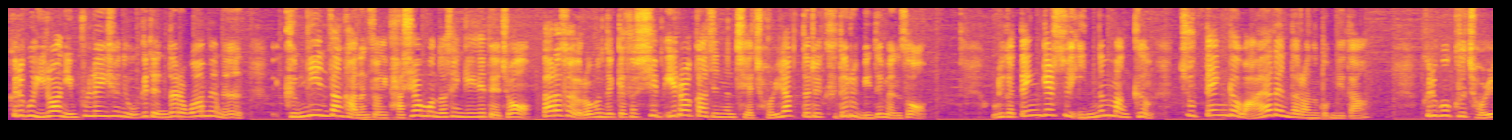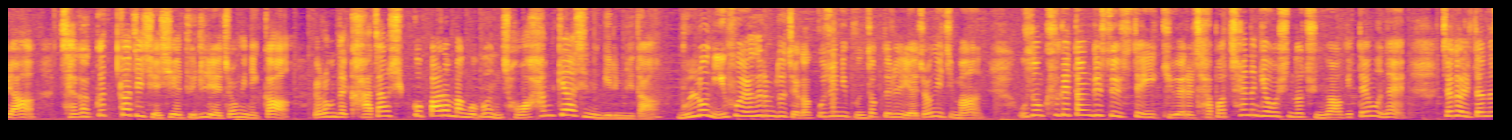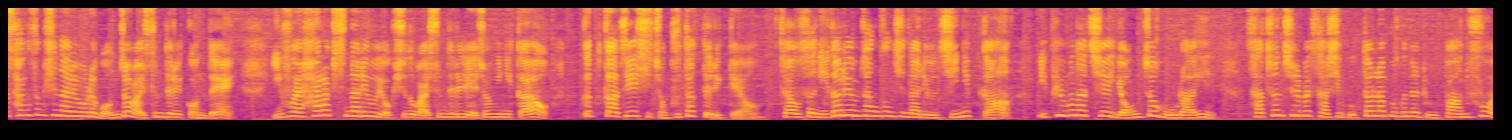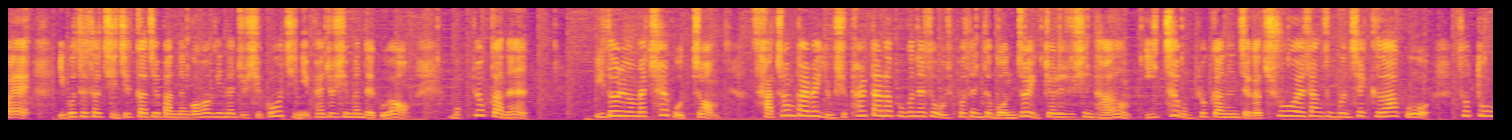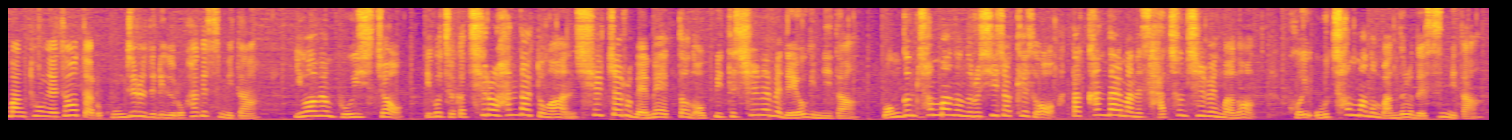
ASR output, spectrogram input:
그리고 이러한 인플레이션이 오게 된다라고 하면은 금리 인상 가능성이 다시 한 번 더 생기게 되죠. 따라서 여러분들께서 11월까지는 제 전략들을 그대로 믿으면서 우리가 땡길 수 있는 만큼 쭉 땡겨 와야 된다라는 겁니다. 그리고 그 전략 제가 끝까지 제시해 드릴 예정이니까 여러분들 가장 쉽고 빠른 방법은 저와 함께 하시는 길입니다. 물론 이후의 흐름도 제가 꾸준히 분석 드릴 예정이지만 우선 크게 당길 수 있을 때 이 기회를 잡아채는 게 훨씬 더 중요하기 때문에 제가 일단은 상승 시나리오를 먼저 말씀드릴 건데 이후에 하락 시나리오 역시도 말씀드릴 예정이니까요. 끝까지 시청 부탁드릴게요. 자, 우선 이더리움 상승 시나리오 진입가 이 피보나치의 0.5라인 4,745달러 부근을 돌파한 후에 이곳에서 지지까지 받는 거 확인해 주시고 진입해 주시면 되고요. 목표가는 이더리움의 최고점 4,868달러 부근에서 50% 먼저 입절해 주신 다음 2차 목표가는 제가 추후에 상승분 체크하고 소통방 통해서 따로 공지를 드리도록 하겠습니다. 이 화면 보이시죠? 이거 제가 7월 한 달 동안 실제로 매매했던 업비트 실매매 내역입니다. 원금 1천만 원으로 시작해서 딱 한 달 만에 4,700만 원, 거의 5천만 원 만들어냈습니다.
